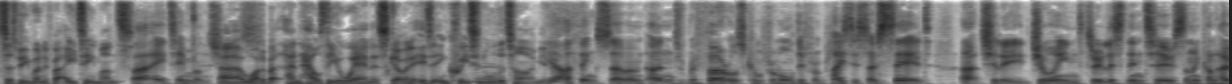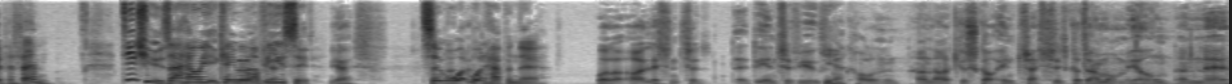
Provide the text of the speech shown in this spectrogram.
So it's been running for about 18 months? About 18 months, uh, yes. uh, what about, and how's the awareness going? Is it increasing yeah. all the time? You know? Yeah, I think so. And, and, referrals come from all different places. So Sid actually joined through listening to something on Hope FM. Did you? Is that how it came about oh, for yeah. you, Sid? Yes. So uh, what what happened there? Well, I, I listened to the interview from yeah. Colin, and I just got interested because I'm on my own and uh,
